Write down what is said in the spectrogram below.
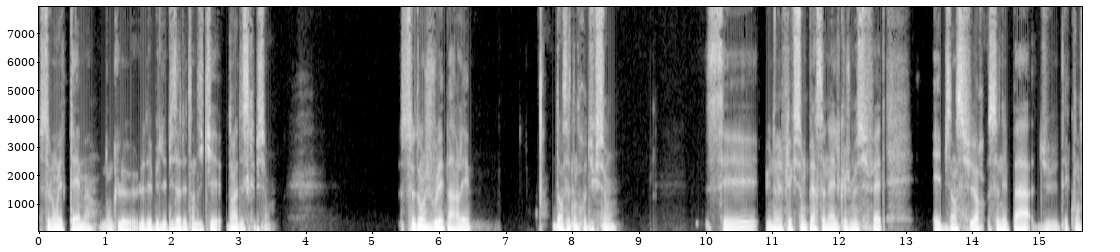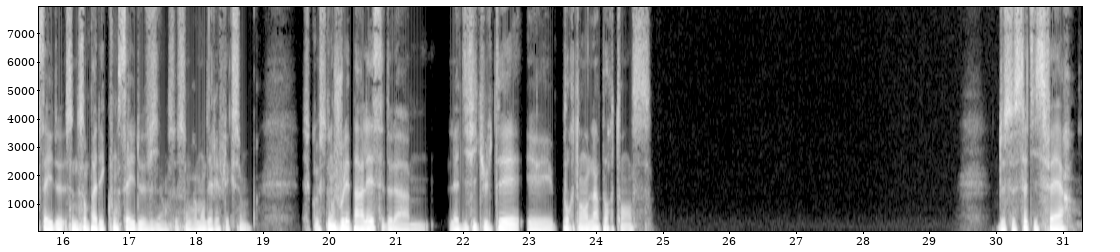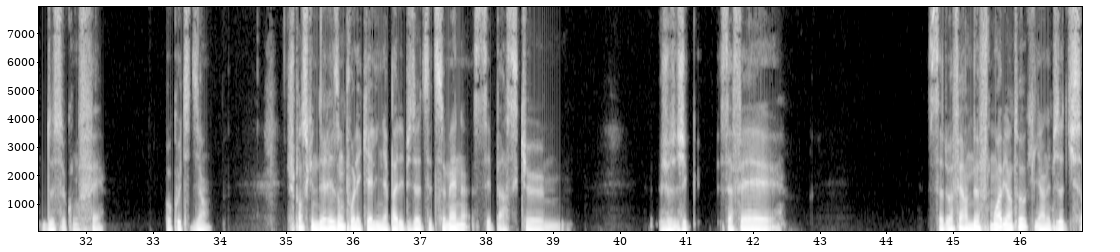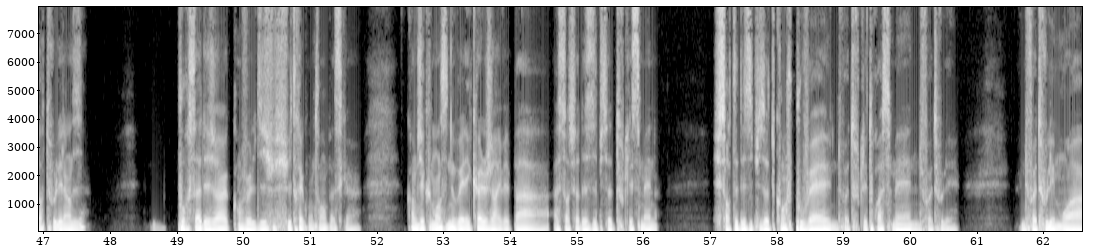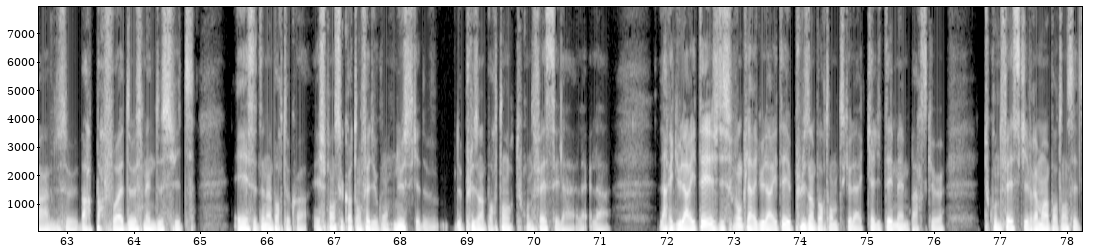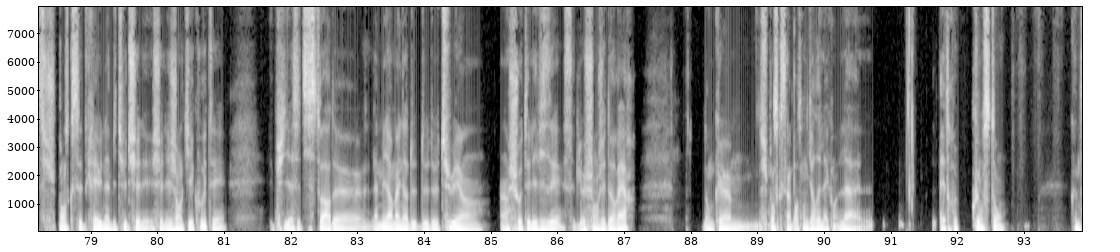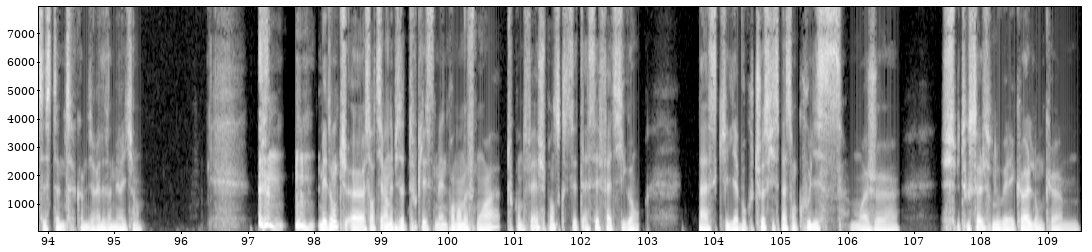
selon les thèmes. Donc le, le début de l'épisode est indiqué dans la description. Ce dont je voulais parler dans cette introduction, c'est une réflexion personnelle que je me suis faite. Et bien sûr, ce n'est pas du, des conseils de, ce ne sont pas des conseils de vie, hein, ce sont vraiment des réflexions. Ce, ce dont je voulais parler, c'est de la, la difficulté et pourtant l'importance de se satisfaire de ce qu'on fait au quotidien. Je pense qu'une des raisons pour lesquelles il n'y a pas d'épisode cette semaine, c'est parce que je, ça fait, ça doit faire neuf mois bientôt qu'il y a un épisode qui sort tous les lundis. Pour ça, déjà, quand je le dis, je suis très content parce que quand j'ai commencé une nouvelle école, j'arrivais pas à sortir des épisodes toutes les semaines je sortais des épisodes quand je pouvais, une fois toutes les trois semaines, une fois tous les, une fois tous les mois, parfois deux semaines de suite. Et c'était n'importe quoi. Et je pense que quand on fait du contenu, ce qui est de, de plus important, tout qu'on fait, c'est la, la, la, la, régularité. Et je dis souvent que la régularité est plus importante que la qualité même, parce que tout qu'on fait, ce qui est vraiment important, c'est, je pense que c'est de créer une habitude chez les, chez les gens qui écoutent. Et, et puis il y a cette histoire de la meilleure manière de, de, de tuer un, un show télévisé, c'est de le changer d'horaire. Donc, euh, je pense que c'est important de garder la, la, être constant, consistent, comme diraient les Américains. Mais donc, euh, sortir un épisode toutes les semaines pendant neuf mois, tout compte fait, je pense que c'est assez fatigant parce qu'il y a beaucoup de choses qui se passent en coulisses. Moi, je, je suis tout seul sur Nouvelle École, donc euh,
